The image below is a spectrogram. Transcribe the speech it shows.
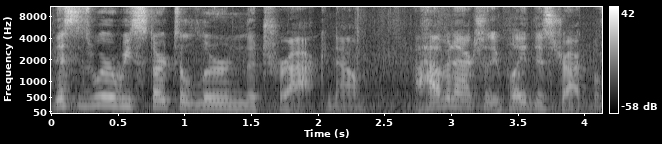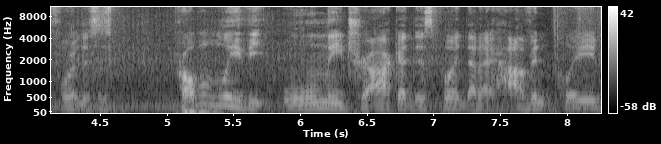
this is where we start to learn the track. Now I haven't actually played this track before. This is probably the only track at this point that I haven't played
